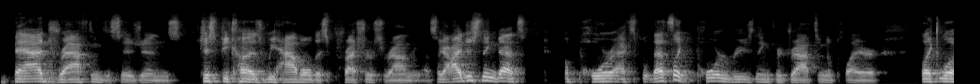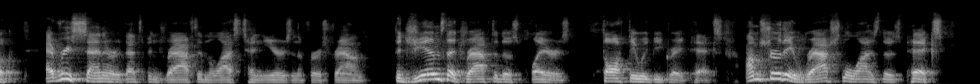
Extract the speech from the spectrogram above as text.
bad drafting decisions just because we have all this pressure surrounding us. Like, I just think that's a poor expl. That's like poor reasoning for drafting a player. Like, look, every center that's been drafted in the last 10 years in the first round, the GMs that drafted those players thought they would be great picks. I'm sure they rationalized those picks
